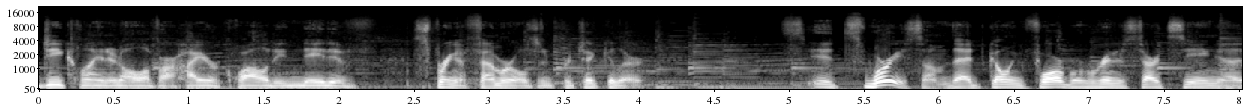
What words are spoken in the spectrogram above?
decline in all of our higher quality native spring ephemerals in particular. It's worrisome that going forward we're going to start seeing a,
